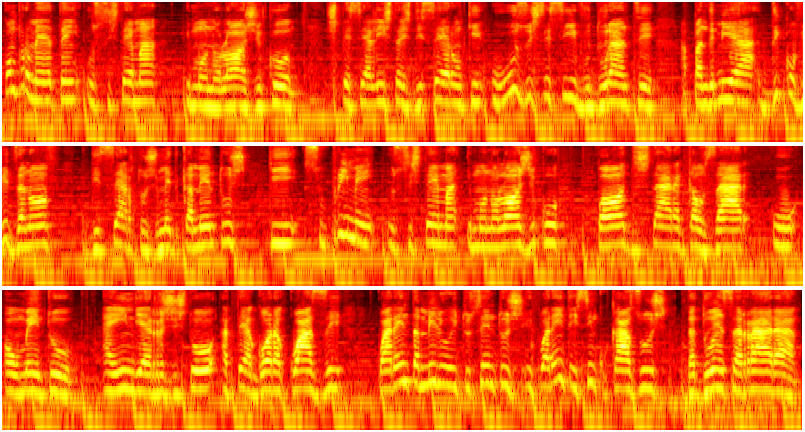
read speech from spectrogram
comprometem o sistema imunológico. Especialistas disseram que o uso excessivo durante a pandemia de Covid-19 de certos medicamentos que suprimem o sistema imunológico pode estar a causar o aumento. A Índia registrou até agora quase 40.845 casos da doença rara,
